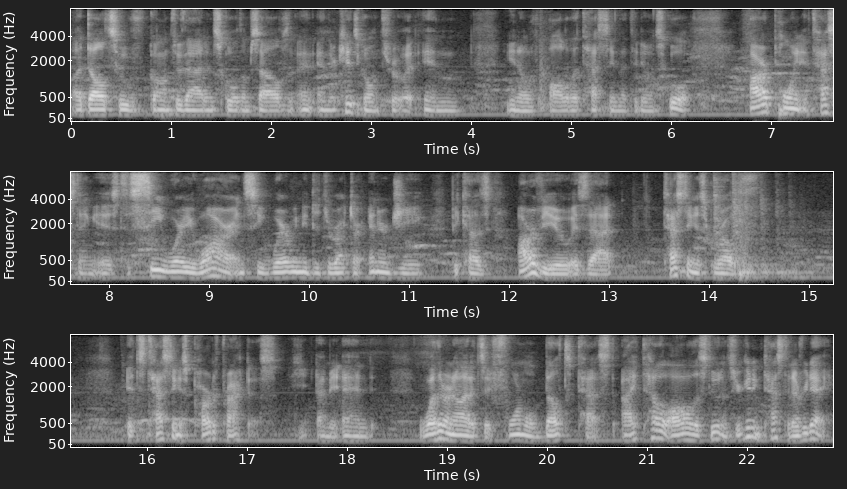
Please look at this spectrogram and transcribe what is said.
adults who've gone through that in school themselves and, and their kids going through it in you know with all of the testing that they do in school. Our point in testing is to see where you are and see where we need to direct our energy because our view is that testing is growth it's testing is part of practice. I mean, and whether or not it's a formal belt test, I tell all the students you're getting tested every day.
